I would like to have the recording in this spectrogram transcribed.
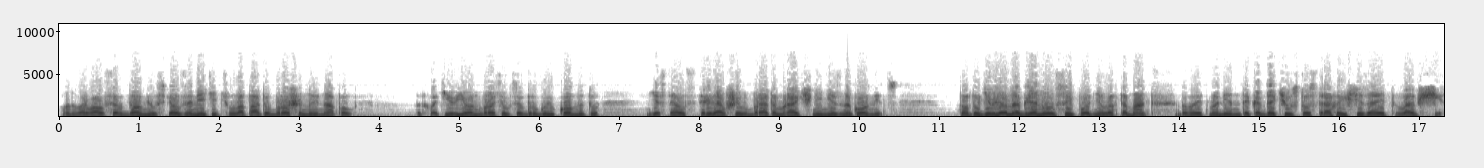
Он ворвался в дом и успел заметить лопату, брошенную на пол. Подхватив ее, он бросился в другую комнату, где стоял стрелявший в брата мрачный незнакомец. Тот удивленно оглянулся и поднял автомат. Бывают моменты, когда чувство страха исчезает вообще.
